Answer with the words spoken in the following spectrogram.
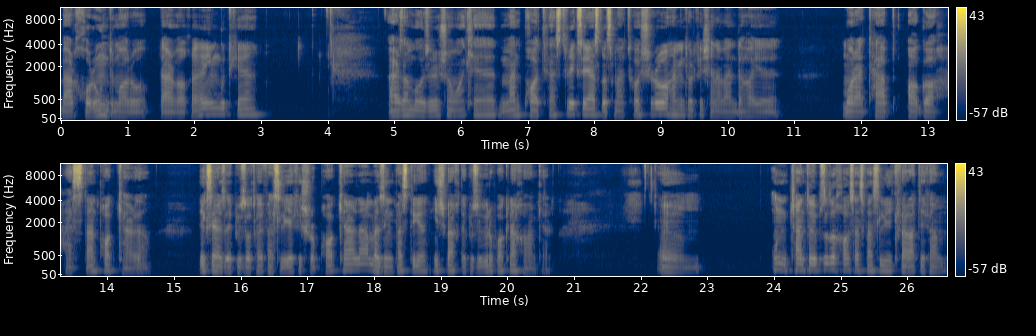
برخوروند ما رو در واقع این بود که ارزم به حضور شما که من پادکست رو یک سری از قسمت هاش رو همینطور که شنونده های مرتب آگاه هستن پاک کردم. یک سری از اپیزودهای فصل یکیش رو پاک کردم و از این پس دیگه هیچ وقت اپیزودی رو پاک نخواهم کرد. اون چند تا اپیزود خاص از فصل یک فقط یکم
